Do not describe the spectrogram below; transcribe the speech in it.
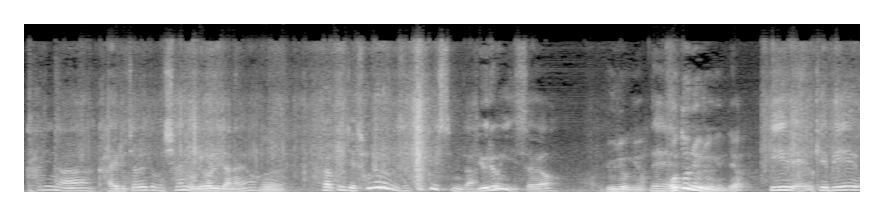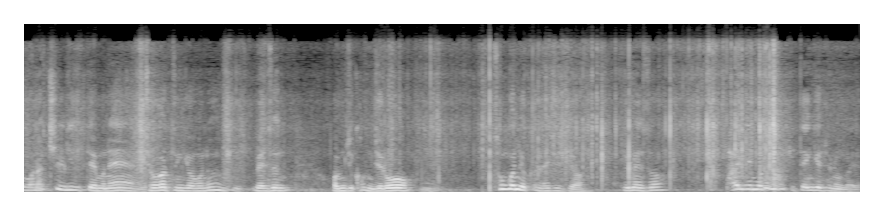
칼이나 가위로 보면 시간이 오래 걸리잖아요. 네. 그래갖고 이제 손으로 해서 뜯고 있습니다. 요령이 있어요. 요령이요? 네. 어떤 요령인데요? 이 에어캡이 워낙 질기기 때문에 저 같은 경우는 왼손 검지 검지로 송곳 역할을 해주죠. 그러면서 팔림으로 이렇게 당겨주는 거예요.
